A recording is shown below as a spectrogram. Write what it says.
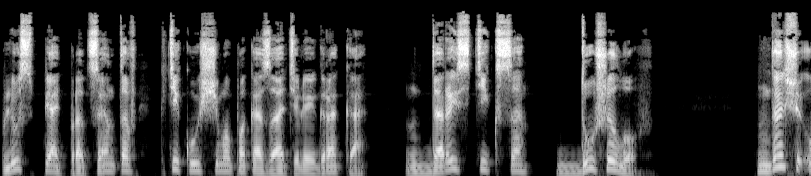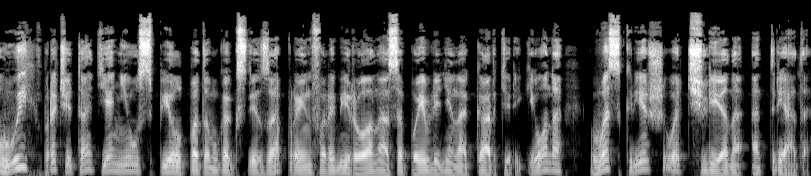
плюс 5% к текущему показателю игрока. Дары Стикса душелов. Дальше, увы, прочитать я не успел, потому как слеза проинформировала нас о появлении на карте региона воскресшего члена отряда.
